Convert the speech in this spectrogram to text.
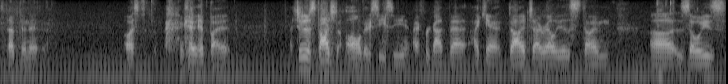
Stepped in it. Oh, I, st I got hit by it. I should have dodged all their CC. I forgot that. I can't dodge Irelia's stun, uh, Zoe's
